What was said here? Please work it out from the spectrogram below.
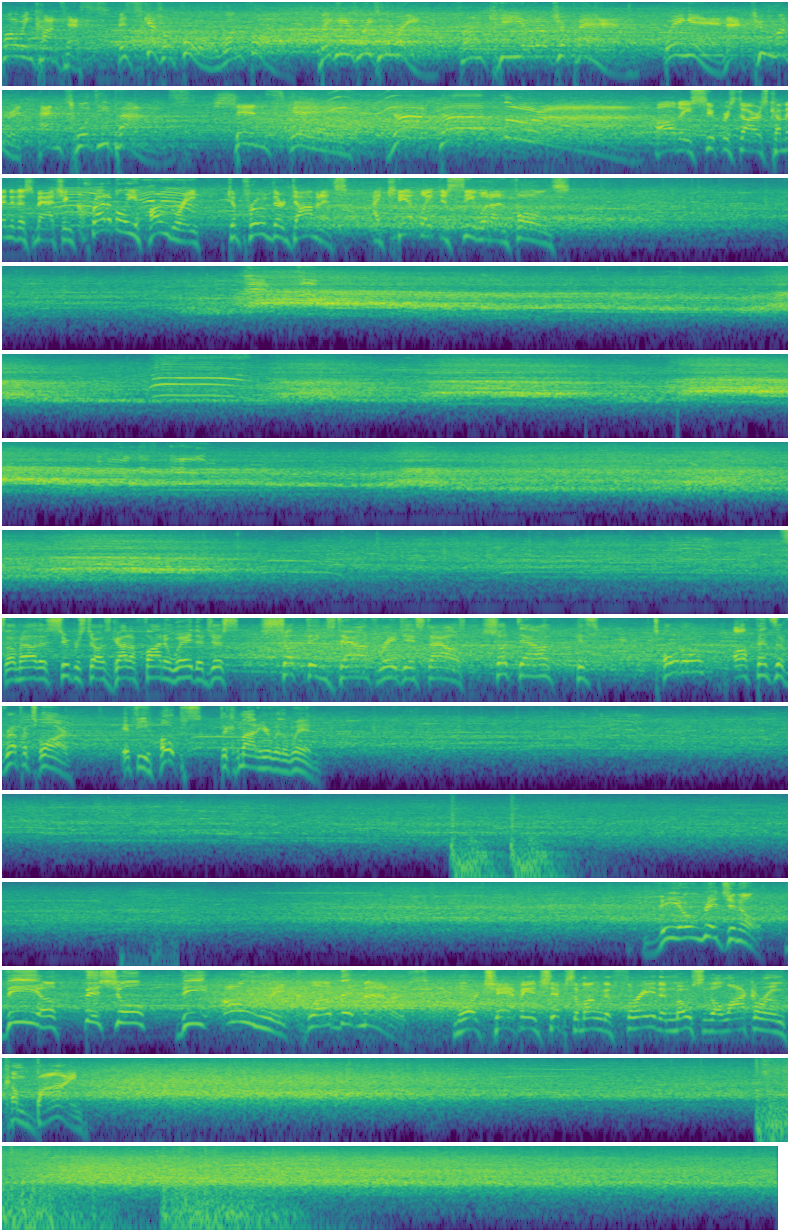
The following contest is scheduled for one fall. Making his way to the ring from Kyoto, Japan. Weighing in at 220 pounds, Shinsuke Nakamura. All these superstars come into this match incredibly hungry to prove their dominance. I can't wait to see what unfolds. Somehow this superstar's got to find a way to just shut things down for AJ Styles. Shut down his total offensive repertoire if he hopes to come out here with a win. Original, the official, the only club that matters. More championships among the three than most of the locker room combined.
